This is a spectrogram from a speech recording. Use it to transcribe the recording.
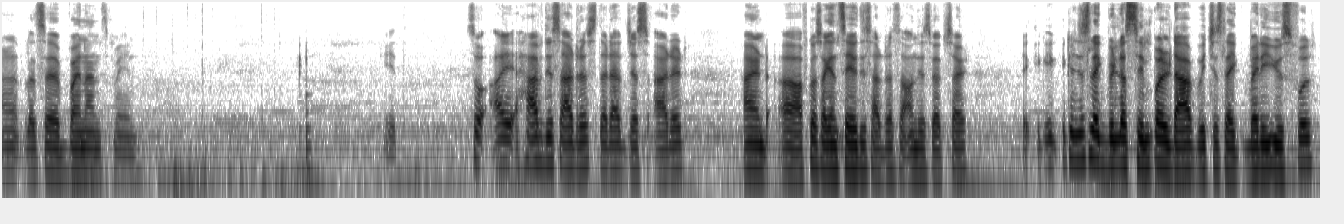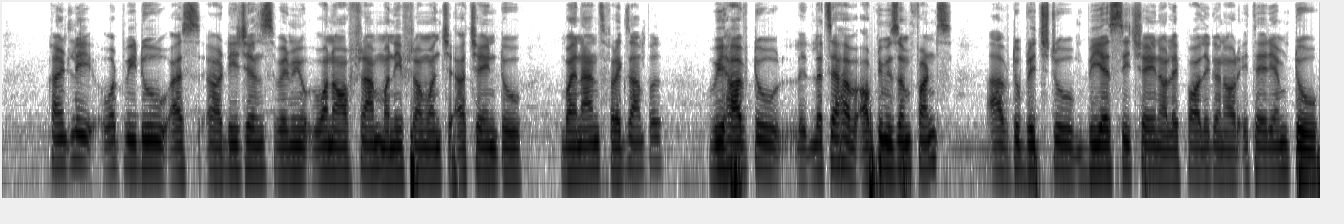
uh, let's say Binance main. ETH. So I have this address that I've just added, and uh, of course I can save this address on this website. You can just like build a simple dApp which is like very useful. Currently, what we do as uh, DGens when we want to off-ramp money from one ch chain to Binance, for example, we have to, let's say I have optimism funds, I have to bridge to BSC chain or like Polygon or Ethereum to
